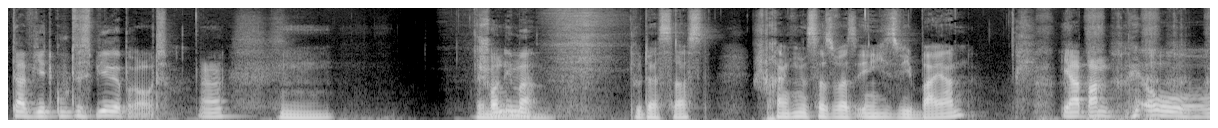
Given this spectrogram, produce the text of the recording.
da wird gutes Bier gebraut. Ja. Hm. Schon immer. Du das sagst. Franken ist das sowas ähnliches wie Bayern? Ja, Bam oh.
